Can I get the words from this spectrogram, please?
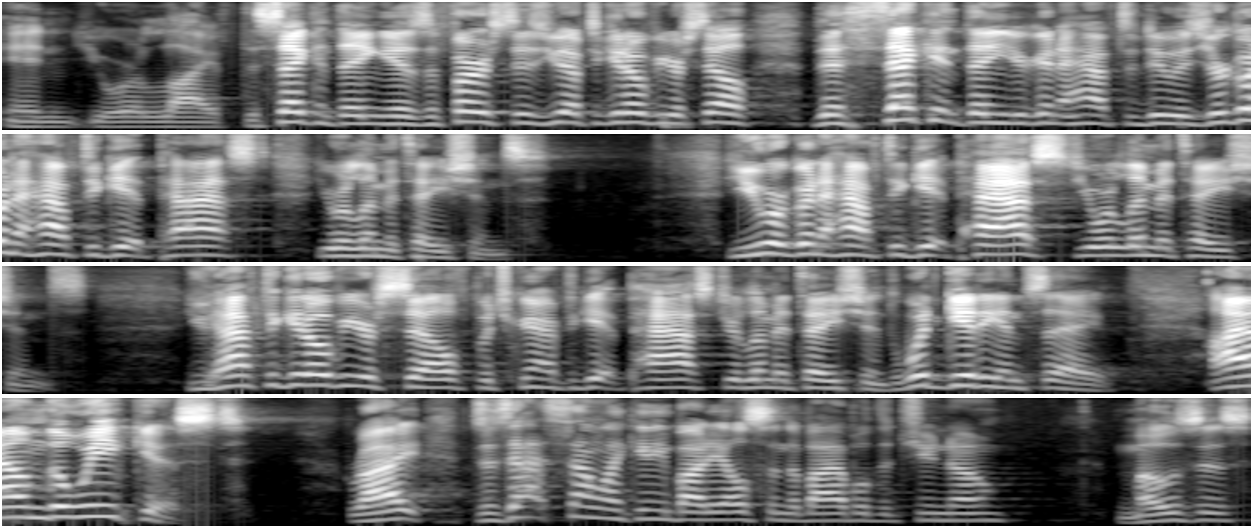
in your life. The second thing is the first is you have to get over yourself. The second thing you're going to have to do is you're going to have to get past your limitations. You are going to have to get past your limitations. You have to get over yourself, but you're going to have to get past your limitations. What Gideon say? I am the weakest, right? Does that sound like anybody else in the Bible that you know? Moses,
